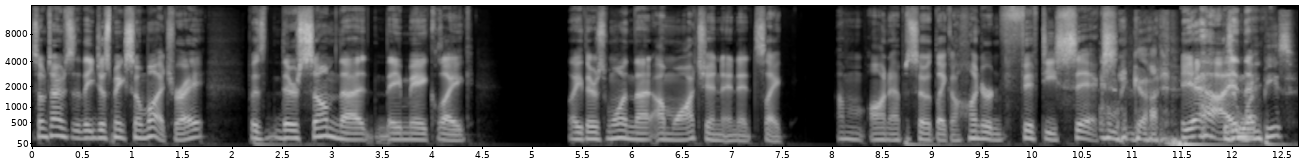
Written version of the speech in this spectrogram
sometimes they just make so much right but there's some that they make like like there's one that i'm watching and it's like i'm on episode like 156 Oh my god, yeah is it the- One Piece? Is it-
